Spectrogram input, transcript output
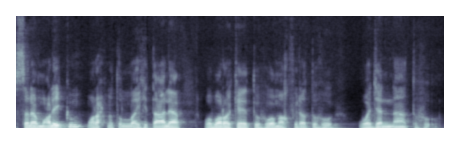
আসসালামু আলাইকুম ওরহমতুল্লাহি তালা وبركاته ومغفرته وجناته.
